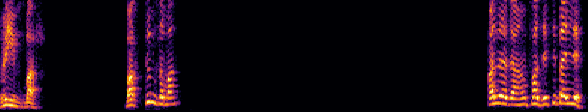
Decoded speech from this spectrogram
reyim var. Baktığım zaman Ali Radyan'ın fazileti belli.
